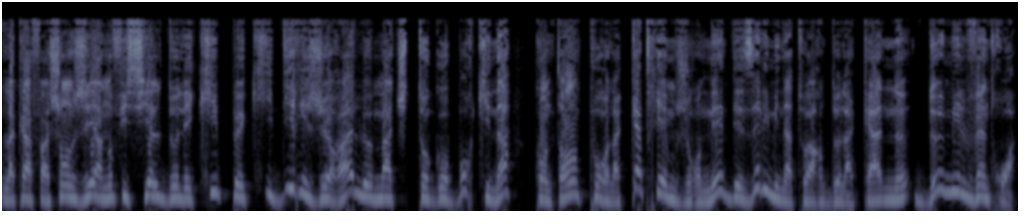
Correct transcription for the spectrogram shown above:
la CAF a changé un officiel de l'équipe qui dirigera le match Togo-Burkina, comptant pour la quatrième journée des éliminatoires de la Cannes 2023.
